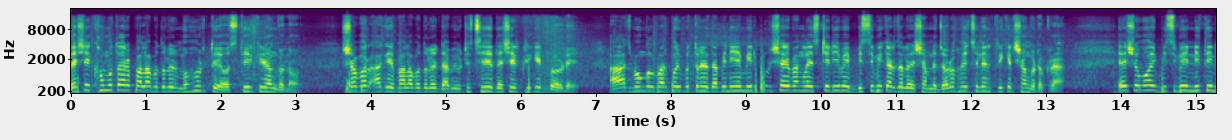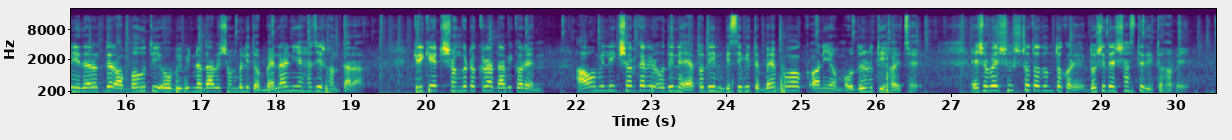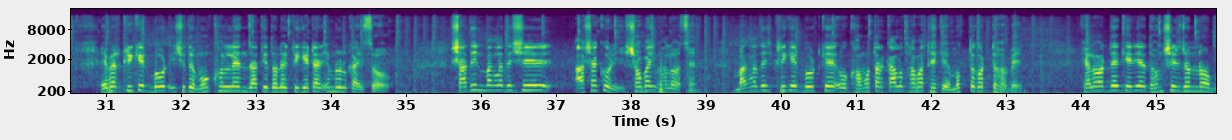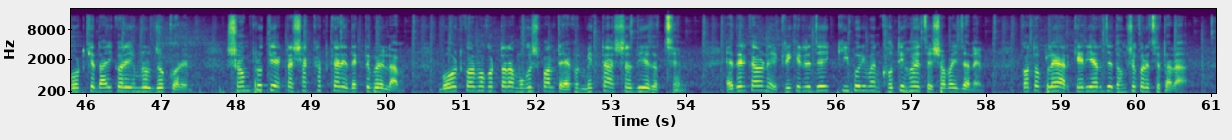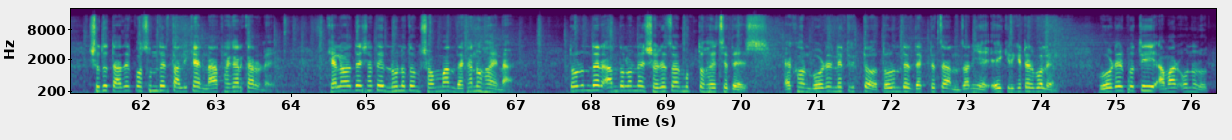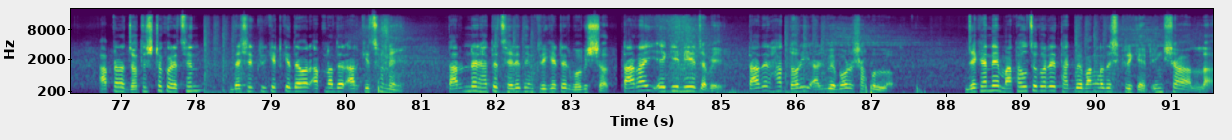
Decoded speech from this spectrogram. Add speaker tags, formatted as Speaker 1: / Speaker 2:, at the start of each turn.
Speaker 1: দেশে ক্ষমতার পালাবদলের মুহূর্তে অস্থির ক্রীড়াঙ্গন। সবার আগে পালাবদলের দাবি উঠেছে দেশের ক্রিকেট বোর্ডে। আজ মঙ্গলবার পরিবর্তনের দাবি নিয়ে মিরপুর বাংলা স্টেডিয়ামে বিসিবি কার্যালয়ের সামনে জড়ো হয়েছিলেন ক্রিকেট সংগঠকরা। এ সময় বিসিবির নীতি নির্ধারকদের অব্যাহতি ও বিভিন্ন দাবি সম্বলিত ব্যানার নিয়ে হাজির হন তারা। ক্রিকেট সংগঠকরা দাবি করেন আওয়ামী লীগ সরকারের অধীনে এতদিন বিসিবিতে ব্যাপক অনিয়ম ও দুর্নীতি হয়েছে। এসবের সুষ্ঠু তদন্ত করে দোষীদের শাস্তি দিতে হবে। এবার ক্রিকেট বোর্ড ইস্যুতে মুখ খুললেন জাতীয় দলের ক্রিকেটার ইমরুল কাইসো। স্বাধীন বাংলাদেশে আশা করি সবাই ভালো আছেন। বাংলাদেশ ক্রিকেট বোর্ডকে ও ক্ষমতার কালো থাবা থেকে মুক্ত করতে হবে। খেলোয়াড়দের কেরিয়ার ধ্বংসের জন্য বোর্ডকে দায়ী করে ইমরুল যোগ করেন। সম্প্রতি একটা সাক্ষাৎকারে দেখতে পেলাম বোর্ড কর্মকর্তারা মুখোশ পাল্টে এখন মিথ্যা আশ্বাস দিয়ে যাচ্ছেন। এদের কারণে ক্রিকেটের যে কী পরিমাণ ক্ষতি হয়েছে সবাই জানেন। কত প্লেয়ার কেরিয়ার যে ধ্বংস করেছে তারা। শুধু তাদের পছন্দের তালিকায় না থাকার কারণে। খেলোয়াড়দের সাথে ন্যূনতম সম্মান দেখানো হয় না। তরুণদের আন্দোলনের স্বৈরাচার মুক্ত হয়েছে দেশ। এখন বোর্ডের নেতৃত্ব তরুণদের দেখতে চান জানিয়ে এই ক্রিকেটার বলেন, বোর্ডের প্রতি আমার অনুরোধ, আপনারা যথেষ্ট করেছেন দেশের ক্রিকেটকে দেওয়ার আপনাদের আর কিছু নেই। তারুণ্যের হাতে ছেড়ে দিন ক্রিকেটের ভবিষ্যৎ। তারাই এগিয়ে নিয়ে যাবে। তাদের হাত ধরেই আসবে বড় সাফল্য। যেখানে মাথা উঁচু করে থাকবে বাংলাদেশ ক্রিকেট, ইনশাআল্লাহ।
